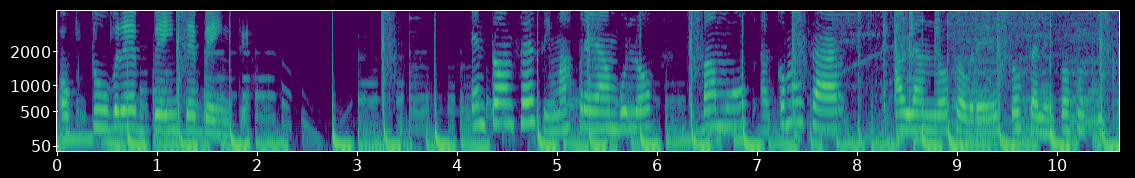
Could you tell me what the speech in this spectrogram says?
Octubre 2020. Entonces, sin más preámbulo, vamos a comenzar hablando sobre estos talentosos chicos.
